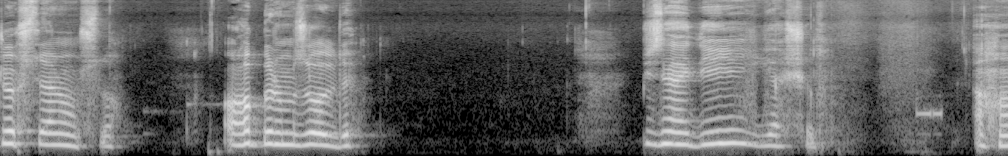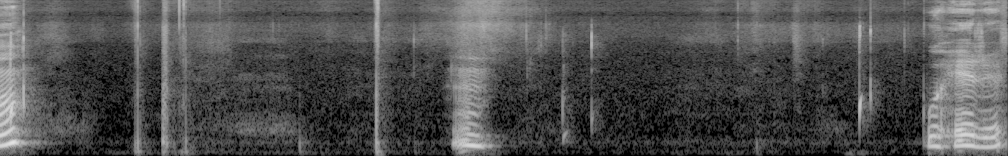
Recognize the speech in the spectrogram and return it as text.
Göster onsuz. Aha kırmızı öldü. Biz neydi? Yaşıl. Aha. Hı. Bu Harry.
